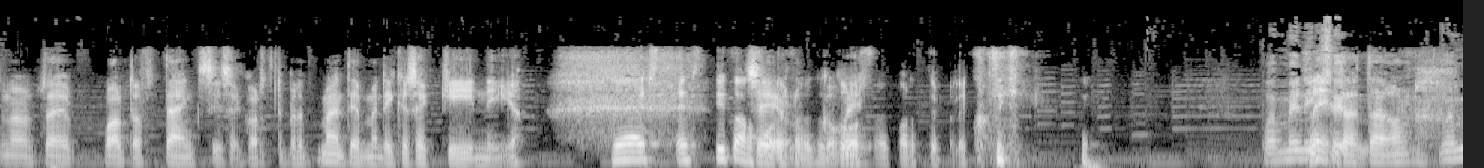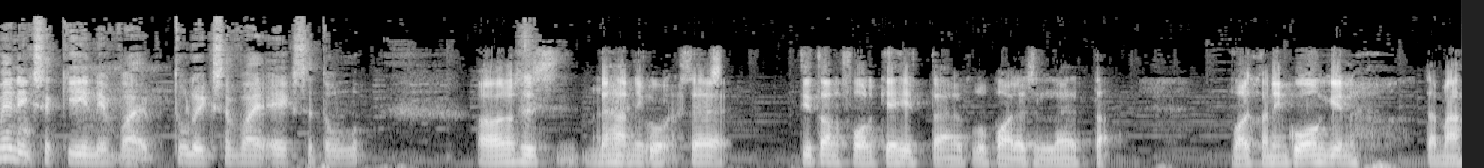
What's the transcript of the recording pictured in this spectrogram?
no se World of Tanks, se korttipeli, mä en tiedä menikö se kiinni. Ja, ja eikö, eikö Titanfallista löyty tulossa korttipeli kuitenkin? Vai menikö, se, on. vai menikö se kiinni vai tuliko se vai eikö se tullut? No siis nehän niinku se Titanfall kehittää nyt lupaili silleen, että vaikka niinku onkin tämä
